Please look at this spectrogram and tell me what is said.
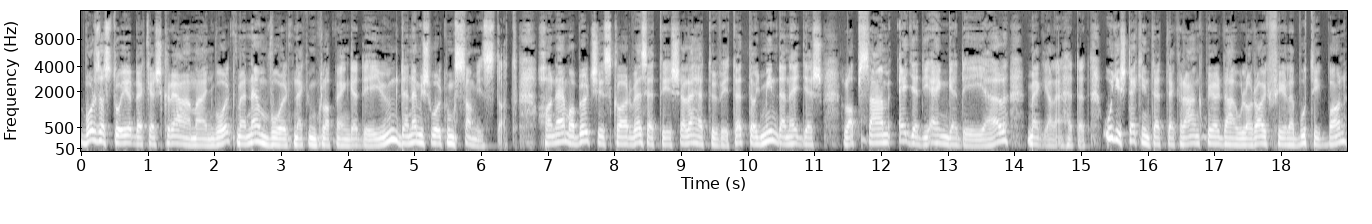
Borzasztó érdekes kreálmány volt, mert nem volt nekünk lapengedélyünk, de nem is voltunk szamizdat, hanem a bölcsészkar vezetése lehetővé tette, hogy minden egyes lapszám egyedi engedéllyel megjelenhetett. Úgy is tekintettek ránk például a rajféle butikban,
